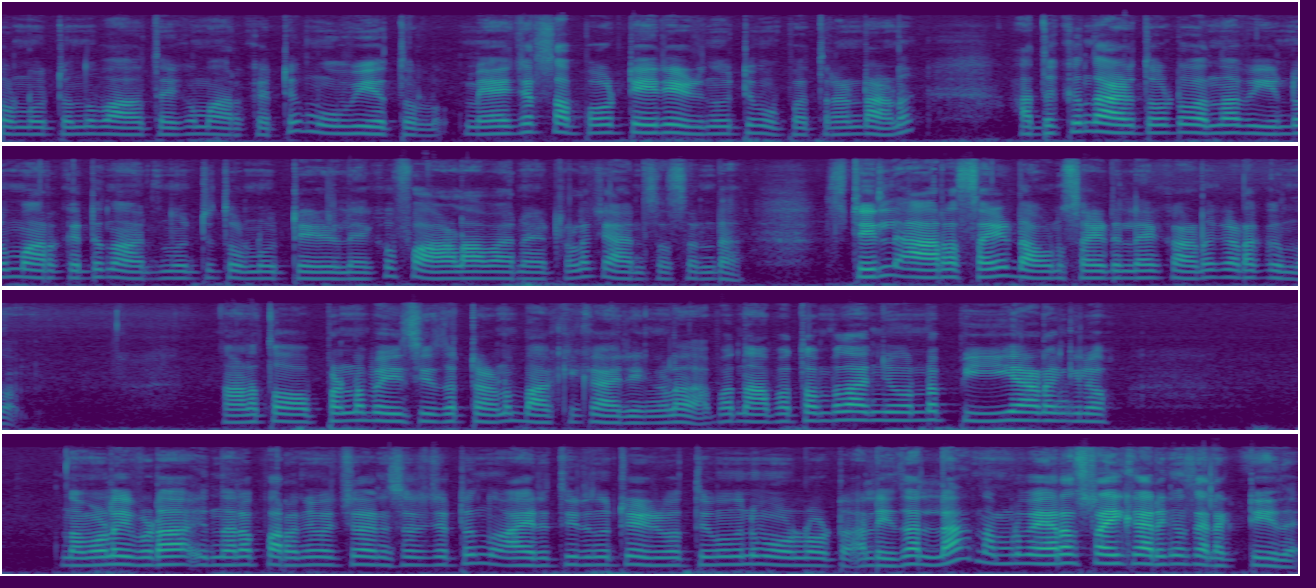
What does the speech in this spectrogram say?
തൊണ്ണൂറ്റൊന്ന് ഭാഗത്തേക്ക് മാർക്കറ്റ് മൂവ് ചെയ്യത്തുള്ളൂ. മേജർ സപ്പോർട്ട് ഏരിയ എഴുന്നൂറ്റി മുപ്പത്തിരണ്ടാണ് അതുക്കും താഴത്തോട്ട് വന്നാൽ വീണ്ടും മാർക്കറ്റ് നാനൂറ്റി തൊണ്ണൂറ്റേഴിലേക്ക് ഫാളാവാനായിട്ടുള്ള ചാൻസസ് ഉണ്ട്. Still R S I down സൈഡിലേക്കാണ് കിടക്കുന്നത്. നാളത്തെ ഓപ്പണിനെ ബേസ് ചെയ്തിട്ടാണ് ബാക്കി കാര്യങ്ങൾ അപ്പോൾ നാൽപ്പത്തൊമ്പത് അഞ്ഞൂറിന്റെ പി ആണെങ്കിലോ നമ്മൾ ഇവിടെ ഇന്നലെ പറഞ്ഞു വെച്ചതനുസരിച്ചിട്ട് ആയിരത്തി ഇരുന്നൂറ്റി എഴുപത്തി മൂന്നിന് മുകളിലോട്ട് അല്ല ഇതല്ല നമ്മൾ വേറെ സ്ട്രൈക്ക് ആയിരിക്കും സെലക്ട് ചെയ്തത്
